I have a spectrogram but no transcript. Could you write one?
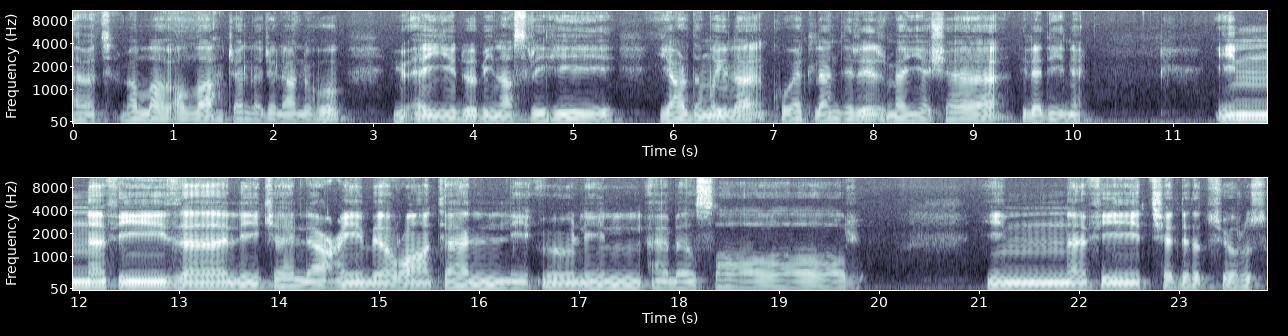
Evet. Vallahu Allah Celle Celaluhu yüeyyidu bi nasrihi yardımıyla kuvvetlendirir men yeşâ dilediğini. İnne fî zâlike le'ibraten li ulil ebsâr. İnne fî şeddede tutuyoruz.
